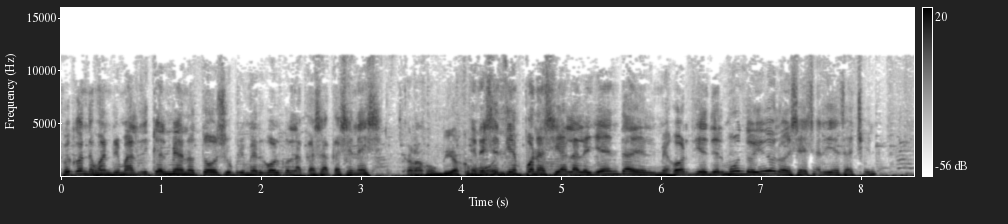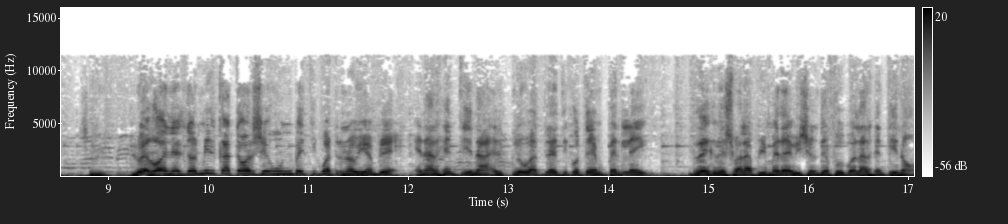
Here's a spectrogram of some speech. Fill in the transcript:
fue cuando Juan Rimar Riquelme anotó su primer gol con la casaca Ceneice. Carajo, un día como En ese hoy. tiempo nacía la leyenda del mejor 10 del mundo, ídolo de César y de Sachin. Sí. Luego, en el 2014, un 24 de noviembre, en Argentina, el Club Atlético Temperley regresó a la primera división de fútbol argentino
